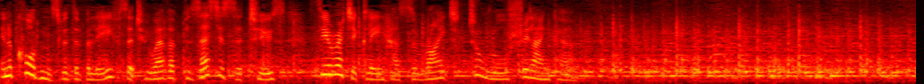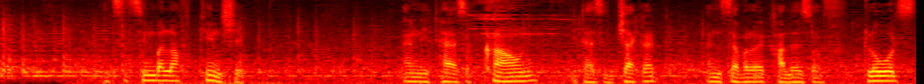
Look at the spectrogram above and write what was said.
in accordance with the belief that whoever possesses the tooth theoretically has the right to rule Sri Lanka. It's a symbol of kinship and it has a crown, it has a jacket and several colors of clothes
